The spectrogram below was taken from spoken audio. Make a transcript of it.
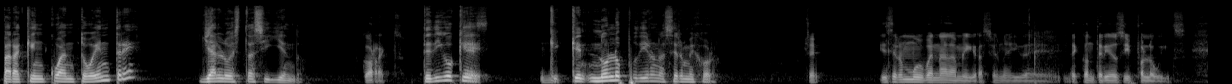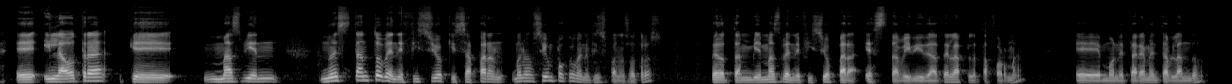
para que en cuanto entre, ya lo está siguiendo. Correcto. Te digo que, que, no lo pudieron hacer mejor. Sí. Hicieron muy buena la migración ahí de, contenidos y followings. Eh, y la otra que más bien no es tanto beneficio quizá para, bueno, sí un poco beneficio para nosotros, pero también más beneficio para estabilidad de la plataforma, eh, monetariamente hablando,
